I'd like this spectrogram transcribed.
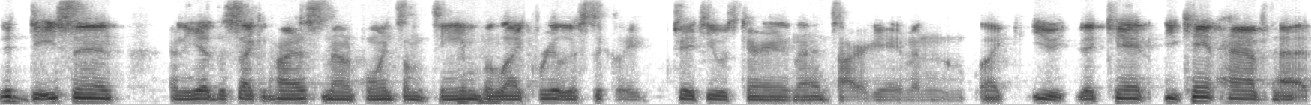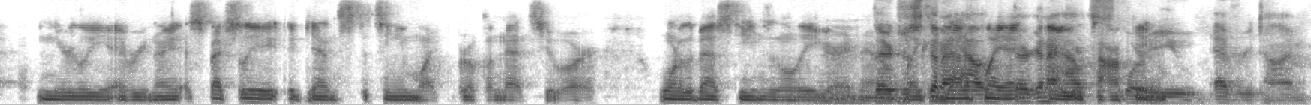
did decent, and he had the second highest amount of points on the team. But mm-hmm. like realistically, JT was carrying that entire game, and like you, it can't you can't have that nearly every night, especially against a team like Brooklyn Nets, who are one of the best teams in the league right now. they're just Like, gonna out, play they're gonna at your top outscore you every time,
